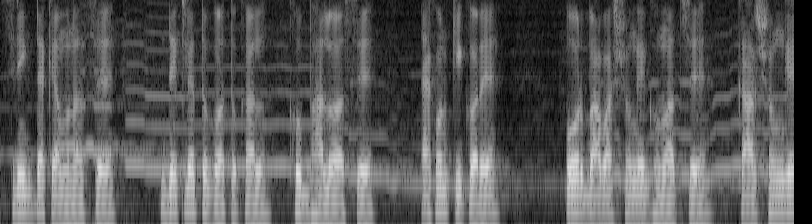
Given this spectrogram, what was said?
স্নিগ্ধা কেমন আছে? দেখলে তো গতকাল খুব ভালো আছে। এখন কি করে? ওর বাবার সঙ্গে ঘুমাচ্ছে। কার সঙ্গে?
